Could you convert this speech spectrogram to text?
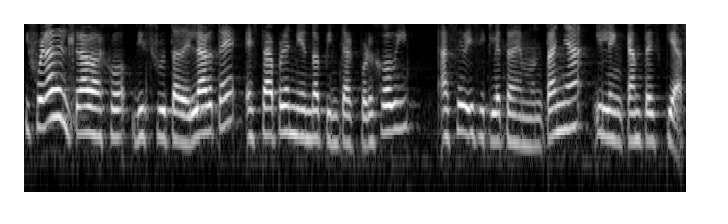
y fuera del trabajo disfruta del arte, está aprendiendo a pintar por hobby, hace bicicleta de montaña y le encanta esquiar.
